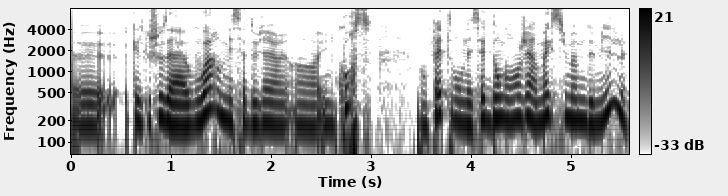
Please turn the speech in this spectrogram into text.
euh, quelque chose à avoir, mais ça devient une course. En fait, on essaie d'engranger un maximum de 1000.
